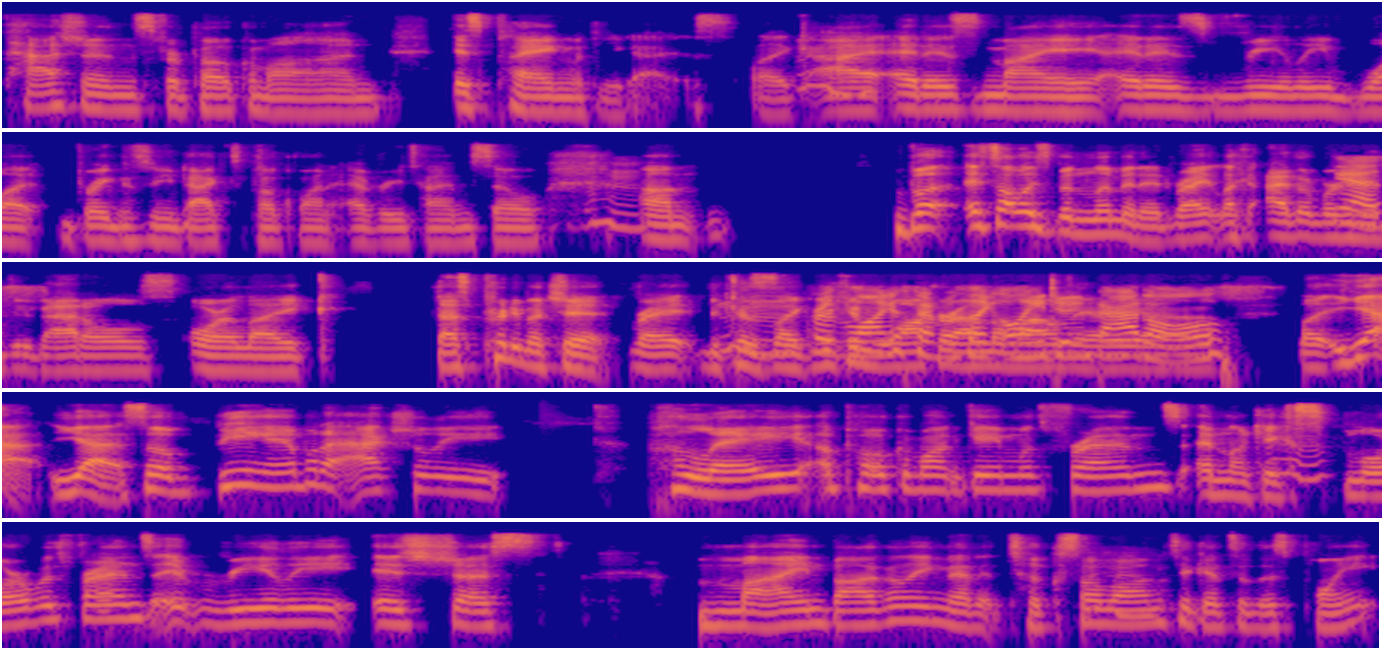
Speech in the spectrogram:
passions for Pokemon is playing with you guys. Like mm-hmm. I it is my it is really what brings me back to Pokemon every time. So mm-hmm. um but it's always been limited, right? Like either we're yes. gonna do battles or like that's pretty much it, right? Because mm-hmm. like for we the longest time, it was like only doing area. battles. Like yeah, yeah. So being able to actually play a Pokemon game with friends and like mm-hmm. explore with friends, it really is just mind boggling that it took so mm-hmm. long to get to this point.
